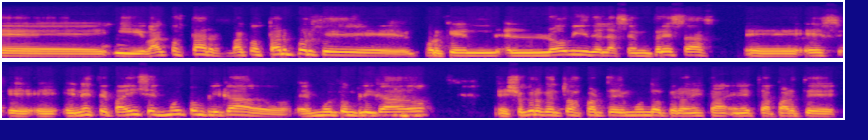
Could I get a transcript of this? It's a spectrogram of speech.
eh, y va a costar, va a costar porque, porque el, lobby de las empresas eh, es, eh, en este país es muy complicado, es muy complicado. Yo creo que en todas partes del mundo, pero en esta, en esta parte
